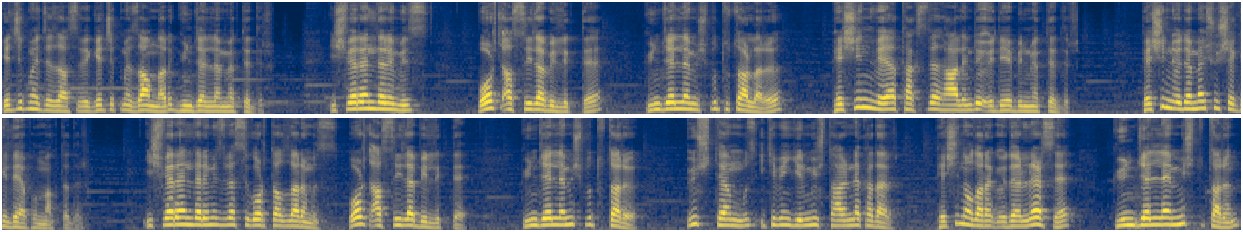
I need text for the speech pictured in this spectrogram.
gecikme cezası ve gecikme zamları güncellenmektedir. İşverenlerimiz borç aslıyla birlikte güncellenmiş bu tutarları peşin veya taksitler halinde ödeyebilmektedir. Peşin ödeme şu şekilde yapılmaktadır. İşverenlerimiz ve sigortalılarımız borç aslıyla birlikte güncellemiş bu tutarı 3 Temmuz 2023 tarihine kadar peşin olarak öderlerse güncellenmiş tutarın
